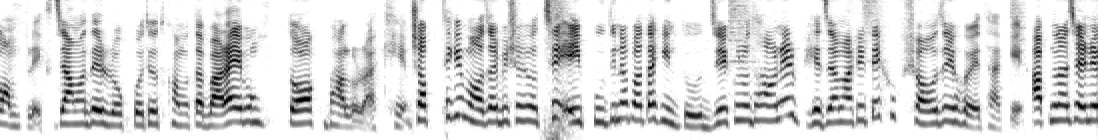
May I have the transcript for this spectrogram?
কমপ্লেক্স, যা আমাদের রোগ প্রতিরোধ ক্ষমতা বাড়ায় এবং ত্বক ভালো রাখে। সব থেকে মজার বিষয় হচ্ছে এই পুদিনা পাতা কিন্তু যে কোনো ধরনের ভেজা মাটিতে খুব সহজেই হয়ে থাকে। আপনারা চাইলে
